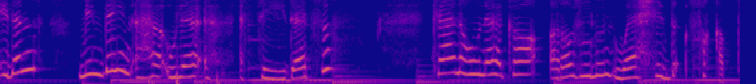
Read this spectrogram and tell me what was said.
إذا من بين هؤلاء السيدات كان هناك رجل واحد فقط.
